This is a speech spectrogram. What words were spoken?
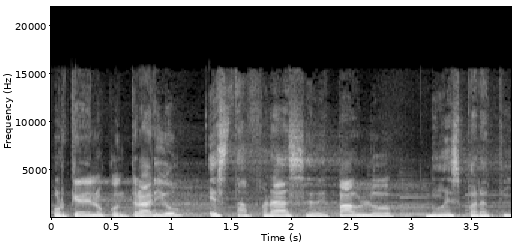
Porque de lo contrario, esta frase de Pablo no es para ti.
